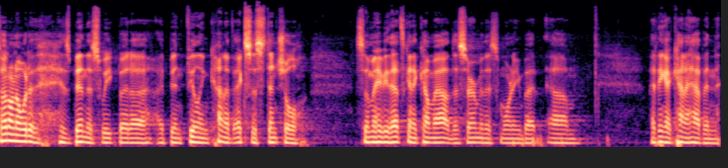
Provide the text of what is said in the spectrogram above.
So I don't know what it has been this week, but uh, I've been feeling kind of existential. So maybe that's going to come out in the sermon this morning. But um, I think I kind of have an,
